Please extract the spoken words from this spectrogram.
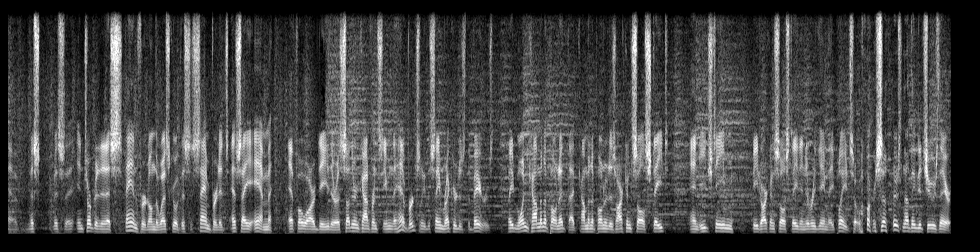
uh, mis- misinterpreted as Stanford on the West Coast. This is Samford. It's S A M F O R D. They're a Southern Conference team. They have virtually the same record as the Bears. Played one common opponent. That common opponent is Arkansas State, and each team beat Arkansas State in every game they played so far. So there's nothing to choose there.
